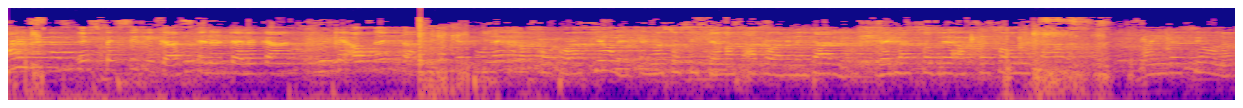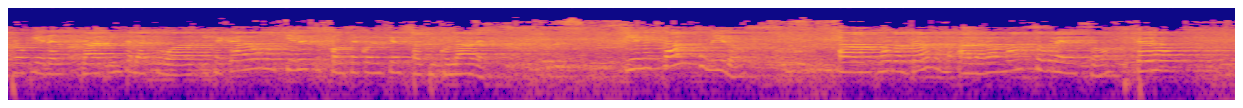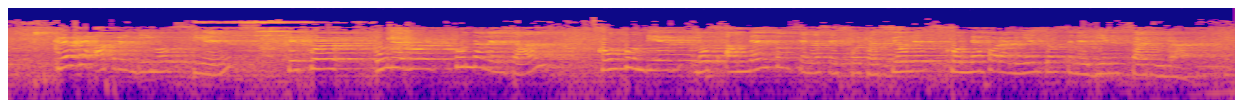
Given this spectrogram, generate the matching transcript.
Hay reglas específicas en el Telecan que aumentan el poder de las corporaciones en nuestros sistemas agroalimentarios. Reglas sobre acceso al mercado, a inversión, a propiedad intelectual y que cada uno tiene sus consecuencias particulares. Y en Estados Unidos, ah, bueno, Doug hablará más sobre eso, pero creo que aprendimos bien que fue un error fundamental confundir los aumentos en las exportaciones con mejoramientos en el bienestar rural.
